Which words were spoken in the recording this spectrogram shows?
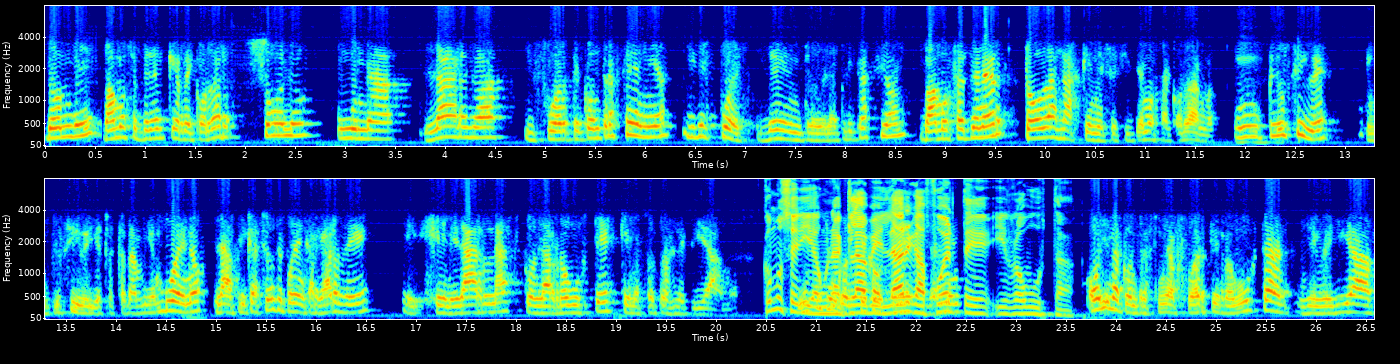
donde vamos a tener que recordar solo una larga y fuerte contraseña y después dentro de la aplicación vamos a tener todas las que necesitemos acordarnos. Inclusive, inclusive, y esto está también bueno, la aplicación se puede encargar de eh, generarlas con la robustez que nosotros le pidamos. ¿Cómo sería una clave larga, fuerte y robusta? Hoy una contraseña fuerte y robusta debería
